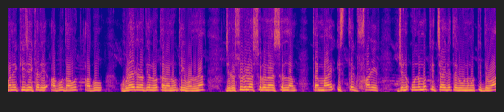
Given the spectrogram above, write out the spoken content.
মানে কি যে এখানে আবু দাউদ, আবু হুরাই রাদি আল্লাহ তালানু থেকে বর্ণনা যে রসুল্লাহ সাল্লাহ সাল্লাম তার মায়ের ইস্তেক ফারের জন্য অনুমতি চাইলে তাকে অনুমতি দেওয়া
